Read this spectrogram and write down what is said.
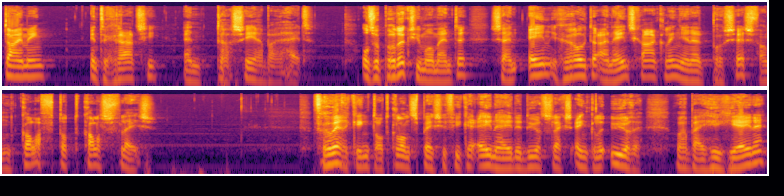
timing, integratie en traceerbaarheid. Onze productiemomenten zijn één grote aaneenschakeling in het proces van kalf tot kalfsvlees. Verwerking tot klantspecifieke eenheden duurt slechts enkele uren, waarbij hygiëne,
